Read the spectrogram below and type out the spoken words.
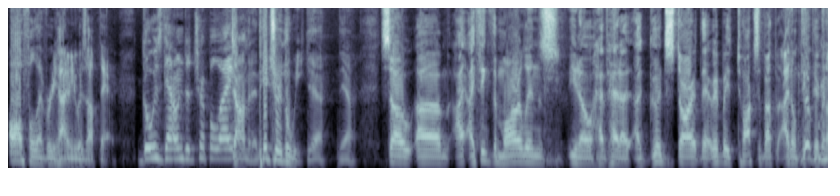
awful every time he was up there. Goes down to AAA, Dominant. pitcher of the week. Yeah, yeah. So um, I, I think the Marlins, you know, have had a, a good start. That everybody talks about. Them. I don't think The, they're going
